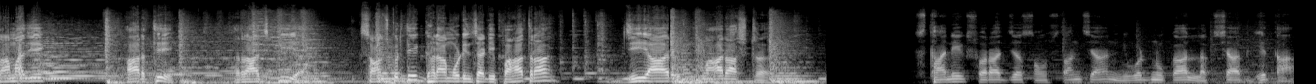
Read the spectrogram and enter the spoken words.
सामाजिक आर्थिक राजकीय सांस्कृतिक घडामोडींसाठी पाहत राहा जी आर महाराष्ट्र. स्थानिक स्वराज्य संस्थांच्या निवडणुका लक्षात घेता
